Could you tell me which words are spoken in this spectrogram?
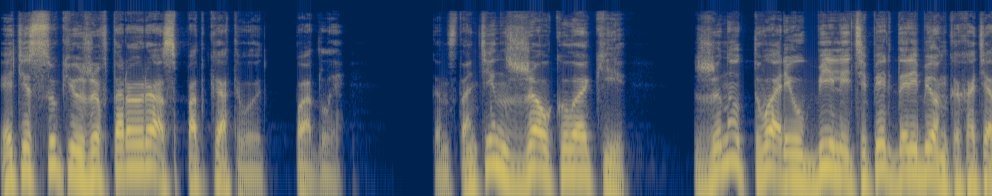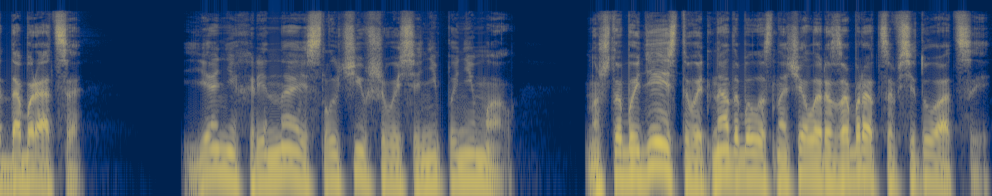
Эти суки уже второй раз подкатывают, падлы». Константин сжал кулаки. «Жену твари убили, теперь до ребенка хотят добраться». Я ни хрена из случившегося не понимал. Но чтобы действовать, надо было сначала разобраться в ситуации.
